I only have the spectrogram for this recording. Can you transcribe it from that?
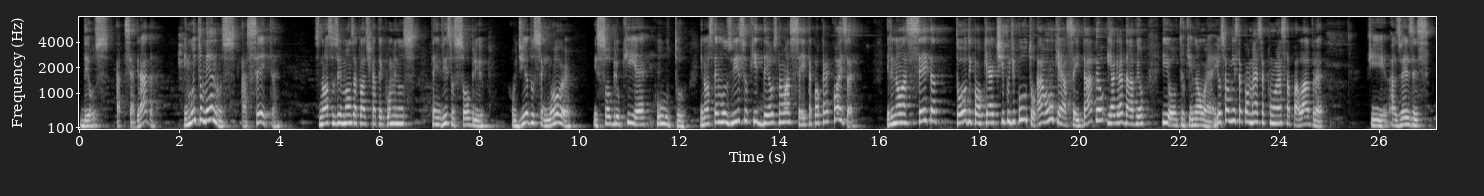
Deus se agrada, e muito menos aceita. Os nossos irmãos da classe de catecúmenos têm visto sobre o dia do Senhor e sobre o que é culto. E nós temos visto que Deus não aceita qualquer coisa. Ele não aceita todo e qualquer tipo de culto. Há um que é aceitável e agradável e outro que não é. E o salmista começa com essa palavra que às vezes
